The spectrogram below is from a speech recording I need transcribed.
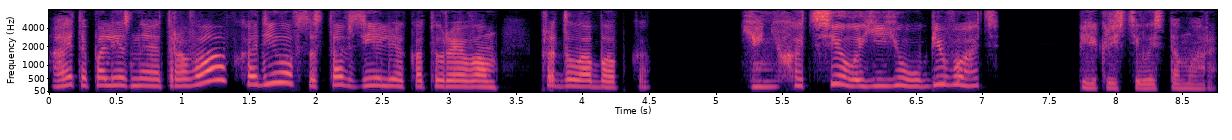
А эта полезная трава входила в состав зелья, которое вам продала бабка. «Я не хотела ее убивать», — перекрестилась Тамара.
